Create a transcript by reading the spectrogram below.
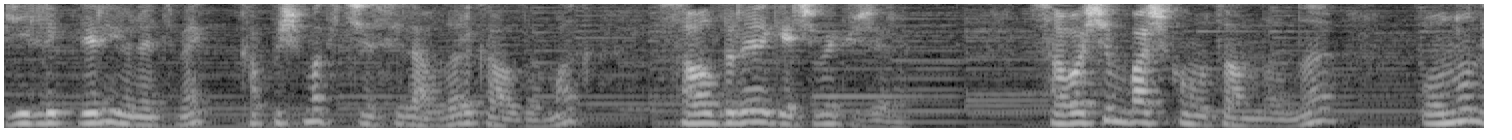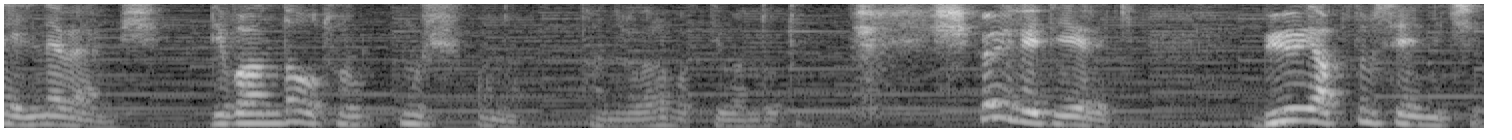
birlikleri yönetmek, kapışmak için silahları kaldırmak, saldırıya geçmek üzere. Savaşın başkomutanlığını onun eline vermiş. Divanda oturtmuş onu. Tanrılara bak divanda oturmuş. Şöyle diyerek, büyü yaptım senin için.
